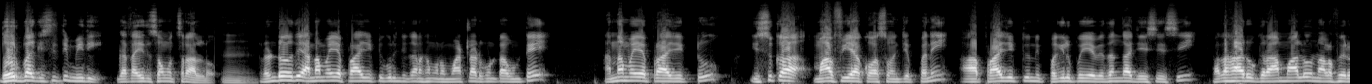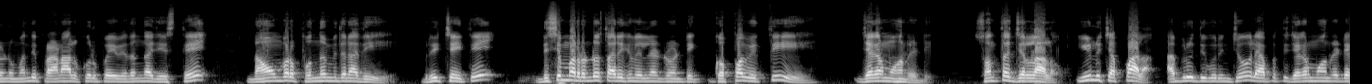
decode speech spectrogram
దౌర్భాగ్య స్థితి మీది గత ఐదు సంవత్సరాల్లో. రెండవది అన్నమయ్య ప్రాజెక్టు గురించి కనుక మనం మాట్లాడుకుంటా ఉంటే అన్నమయ్య ప్రాజెక్టు ఇసుక మాఫియా కోసం అని చెప్పని ఆ ప్రాజెక్టుని పగిలిపోయే విధంగా చేసేసి పదహారు గ్రామాలు నలభై రెండు మంది ప్రాణాలు కోల్పోయే విధంగా చేస్తే నవంబర్ పంతొమ్మిదిన అది బ్రీచ్ అయితే డిసెంబర్ రెండో తారీఖున వెళ్ళినటువంటి గొప్ప వ్యక్తి జగన్మోహన్ రెడ్డి. సొంత జిల్లాలో. వీళ్ళు చెప్పాలా అభివృద్ధి గురించో లేకపోతే జగన్మోహన్ రెడ్డి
